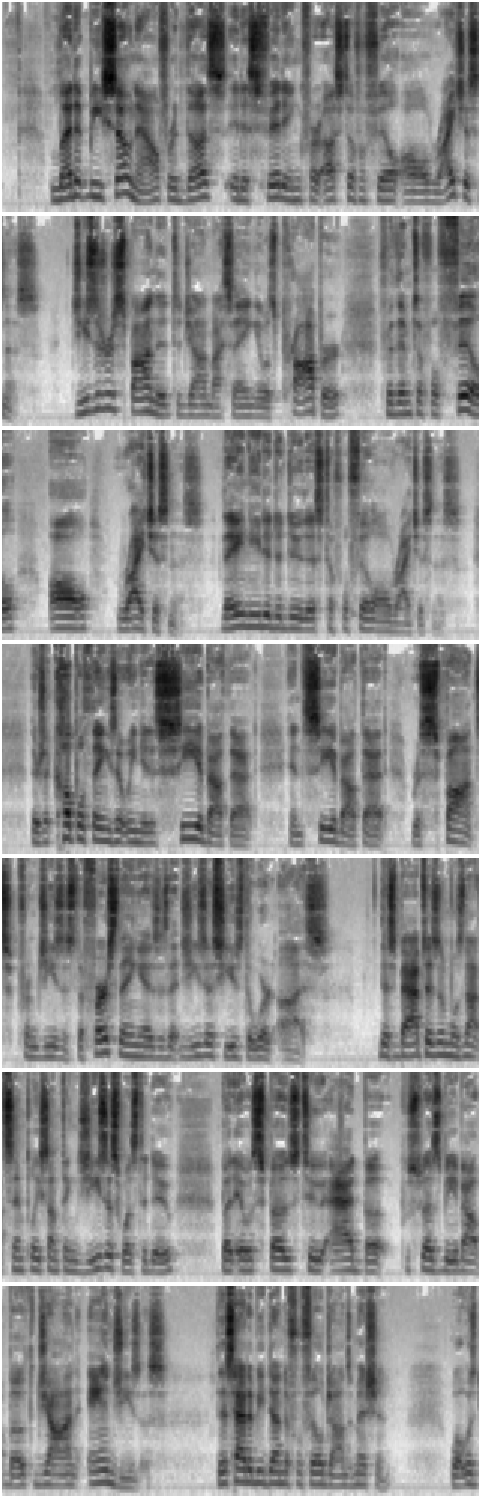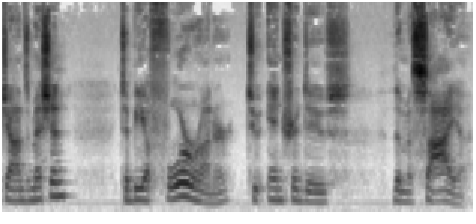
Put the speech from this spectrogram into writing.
Let it be so now, for thus it is fitting for us to fulfill all righteousness. Jesus responded to John by saying it was proper for them to fulfill all righteousness. They needed to do this to fulfill all righteousness. There's a couple things that we need to see about that and see about that response from Jesus. The first thing is, is that Jesus used the word us. This baptism was not simply something Jesus was to do, but it was supposed to add, but supposed to be about both John and Jesus. This had to be done to fulfill John's mission. What was John's mission? To be a forerunner to introduce the Messiah.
